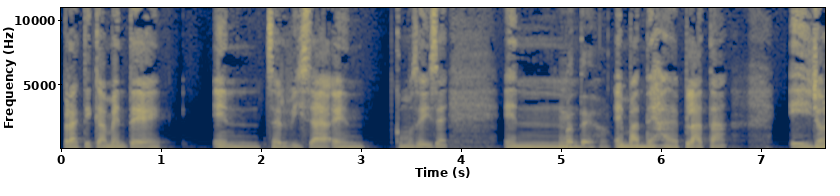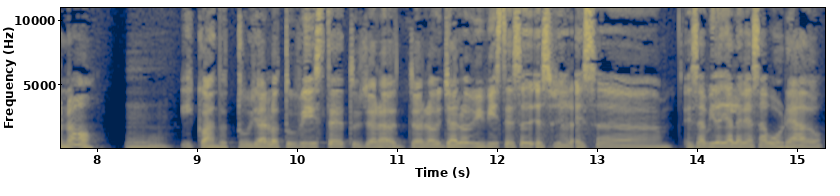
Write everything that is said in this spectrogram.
prácticamente en servicio, en, ¿cómo se dice? En bandeja. En bandeja de plata, y yo no. Mm. Y cuando tú ya lo tuviste, tú ya lo, ya lo, ya lo viviste, eso, eso ya, esa, esa vida ya la había saboreado.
